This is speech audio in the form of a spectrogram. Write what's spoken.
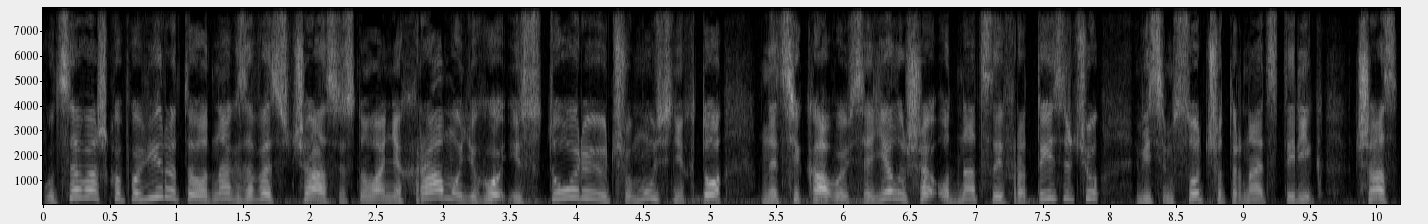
У це важко повірити, однак за весь час існування храму його історією чомусь ніхто не цікавився. Є лише одна цифра 1814 рік. Час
